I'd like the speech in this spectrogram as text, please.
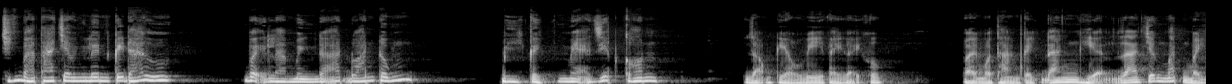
Chính bà ta treo lên cây đá ư? Vậy là mình đã đoán đúng. Bi kịch mẹ giết con. Giọng Kiều Vi phải gậy khúc. Vậy một thảm kịch đang hiện ra trước mắt mình.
